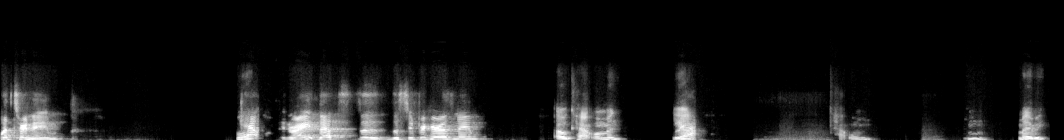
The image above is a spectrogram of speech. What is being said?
What's her name? What? Catwoman, right? That's the the superhero's name. oh Catwoman? Yeah. Catwoman. Hmm, maybe.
